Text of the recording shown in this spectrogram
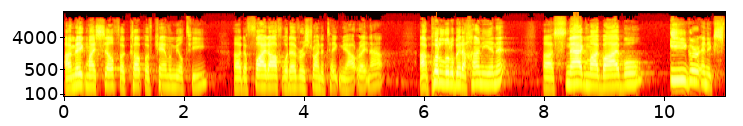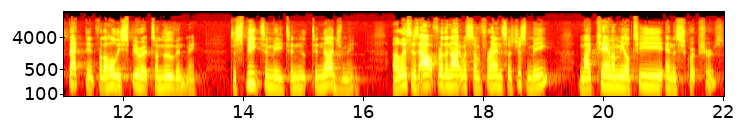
I make myself a cup of chamomile tea uh, to fight off whatever is trying to take me out right now. I put a little bit of honey in it, uh, snag my Bible, eager and expectant for the Holy Spirit to move in me, to speak to me, to, to nudge me. Uh, Alyssa's out for the night with some friends, so it's just me, my chamomile tea, and the scriptures.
